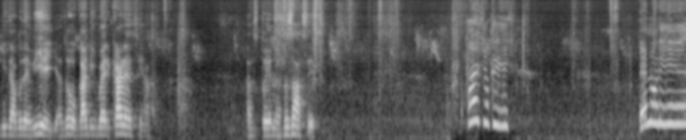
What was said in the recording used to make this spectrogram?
બીજા બધા વીએ ગયા. જો ગાડી બહાર કાઢે છે આ. આજ તો એને રજા છે. હા ચોકલી ટેનુડી.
